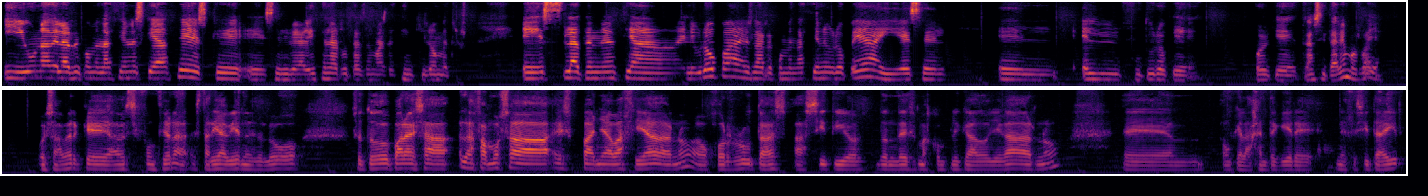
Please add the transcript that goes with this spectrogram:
y una de las recomendaciones que hace es que se liberalicen las rutas de más de 100 kilómetros. Es la tendencia en Europa, es la recomendación europea y es el, el, futuro que porque transitaremos, vaya. Pues a ver que a ver si funciona, estaría bien, desde luego, sobre todo para esa la famosa España vaciada, ¿no? A lo mejor rutas a sitios donde es más complicado llegar, ¿no? Eh, aunque la gente quiere, necesita ir.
